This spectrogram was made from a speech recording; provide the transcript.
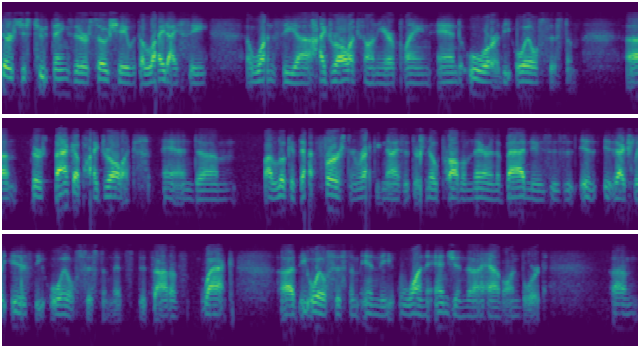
there's just two things that are associated with the light I see. Uh, one's the uh, hydraulics on the airplane and or the oil system. Um, there's backup hydraulics, and um, I look at that first and recognize that there's no problem there. And the bad news is it, it actually is the oil system that's that's out of whack. Uh, the oil system in the one engine that I have on board. Um,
